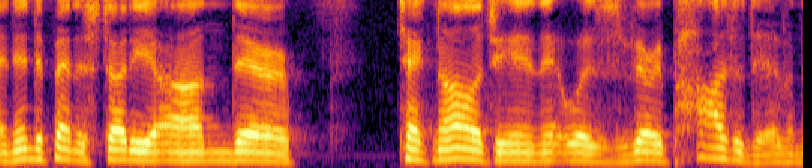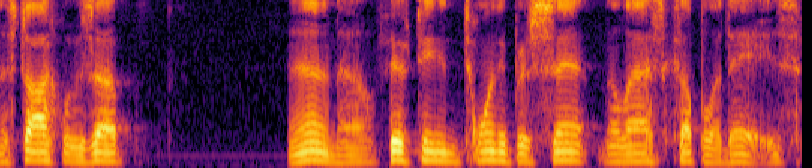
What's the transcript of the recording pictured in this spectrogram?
an independent study on their technology, and it was very positive, and the stock was up, I don't know, 15, 20% in the last couple of days.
